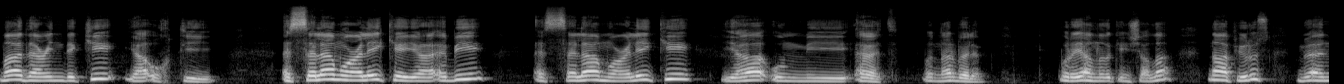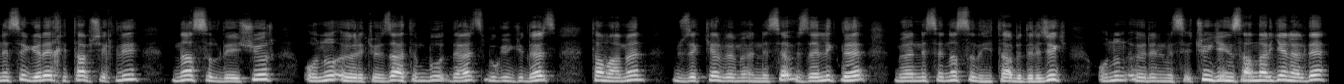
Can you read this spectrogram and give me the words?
Mâzâ indeki ya uhti? Esselamu aleyke ya ebi. Esselamu aleyki ya ummi. Evet bunlar böyle. Burayı anladık inşallah. Ne yapıyoruz? Müennese göre hitap şekli nasıl değişiyor onu öğretiyoruz. Zaten bu ders, bugünkü ders tamamen müzekker ve müennese özellikle müennese nasıl hitap edilecek onun öğrenilmesi. Çünkü insanlar genelde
